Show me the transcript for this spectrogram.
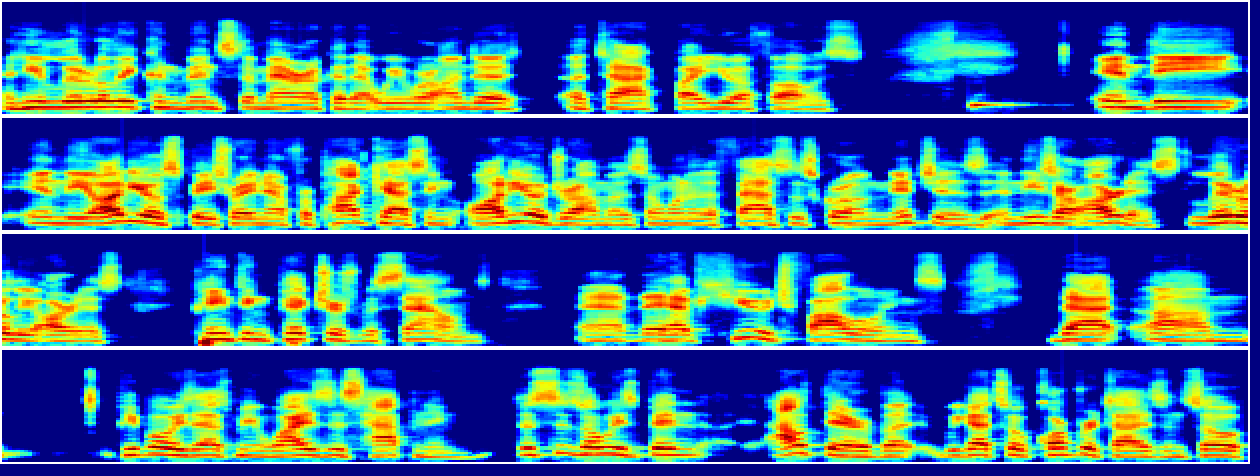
And he literally convinced America that we were under attack by UFOs. In the in the audio space right now for podcasting, audio dramas are one of the fastest growing niches, and these are artists, literally artists, painting pictures with sound, and they have huge followings. That um, people always ask me, why is this happening? This has always been out there, but we got so corporatized and so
